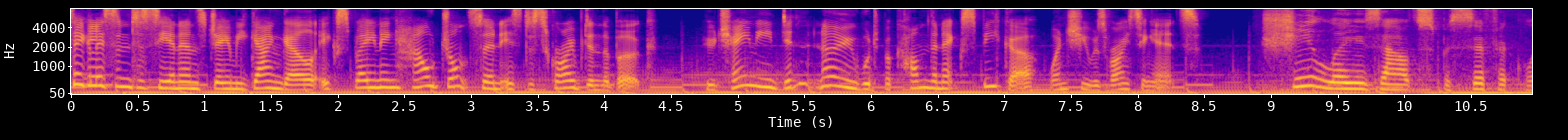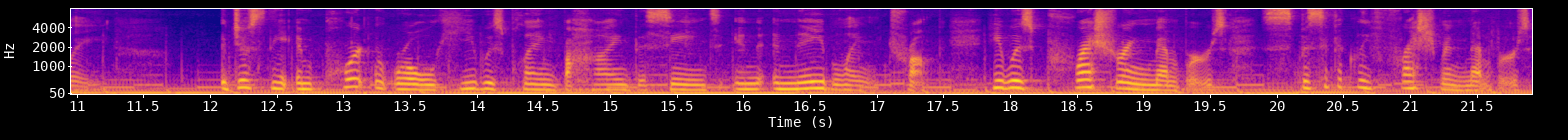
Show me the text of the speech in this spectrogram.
Take a listen to CNN's Jamie Gangel explaining how Johnson is described in the book, who Cheney didn't know would become the next speaker when she was writing it. She lays out specifically just the important role he was playing behind the scenes in enabling Trump. He was pressuring members, specifically freshman members,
